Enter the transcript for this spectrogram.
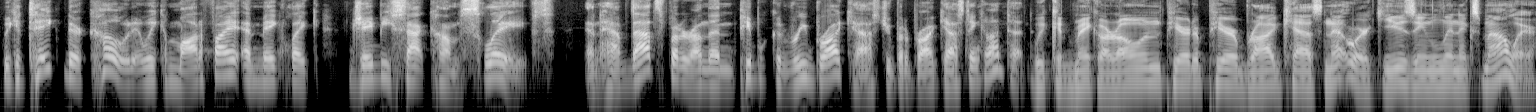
We could take their code and we can modify it and make like JB Satcom slaves and have that spread around. Then people could rebroadcast Jupiter Broadcasting content. We could make our own peer-to-peer broadcast network using Linux malware.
